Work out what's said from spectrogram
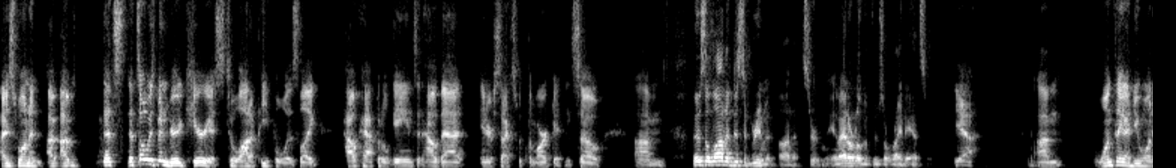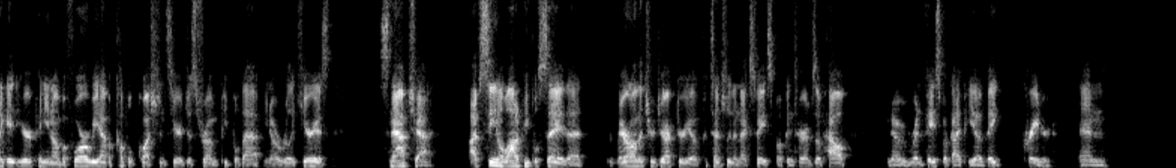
I just wanted I, I that's that's always been very curious to a lot of people is like how capital gains and how that intersects with the market. And so um, there's a lot of disagreement on it, certainly. And I don't know that there's a right answer. Yeah. Um, one thing I do want to get your opinion on before we have a couple questions here, just from people that you know are really curious. Snapchat. I've seen a lot of people say that they're on the trajectory of potentially the next Facebook in terms of how, you know, when Facebook IPO, they cratered and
